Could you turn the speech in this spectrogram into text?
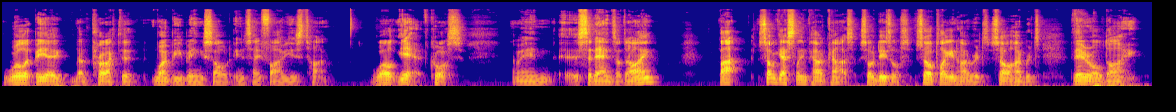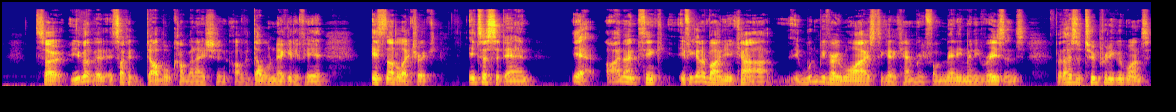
will it be a, a product that won't be being sold in, say, five years' time? Well, yeah, of course. I mean, sedans are dying, but so are gasoline powered cars, so are diesels, so are plug in hybrids, so are hybrids. They're all dying. So you've got the, it's like a double combination of a double negative here. It's not electric, it's a sedan. Yeah, I don't think if you're going to buy a new car, it wouldn't be very wise to get a Camry for many, many reasons. But those are two pretty good ones.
